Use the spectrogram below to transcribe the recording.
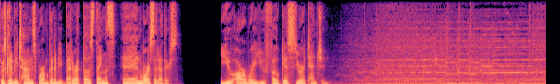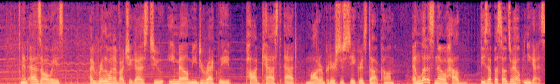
There's going to be times where I'm going to be better at those things and worse at others. You are where you focus your attention. And as always, I really want to invite you guys to email me directly, podcast at modernproducersecrets.com, and let us know how these episodes are helping you guys.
